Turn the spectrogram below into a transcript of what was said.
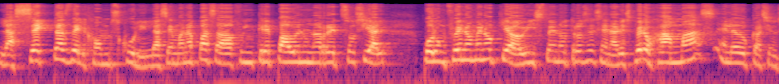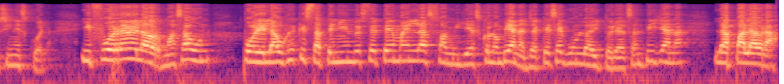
Las sectas del homeschooling. La semana pasada fui increpado en una red social por un fenómeno que había visto en otros escenarios, pero jamás en la educación sin escuela. Y fue revelador más aún por el auge que está teniendo este tema en las familias colombianas, ya que según la editorial Santillana, la palabra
